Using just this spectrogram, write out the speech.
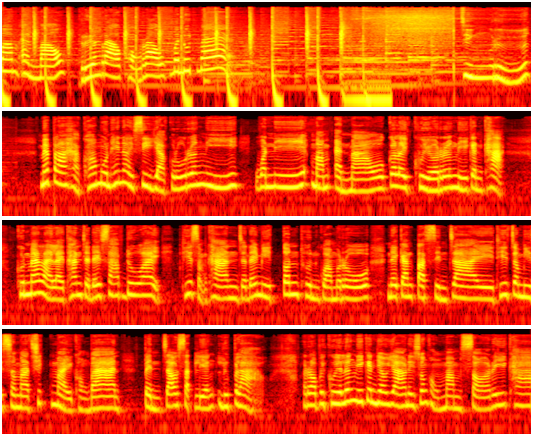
Mum and Mouth เรื่องราวของเรามนุษย์แม่ จริงหรือ แม่ปลาหาข้อมูลให้หน่อยสิอยากรู้เรื่องนี้ วันนี้ Mum and Mouth ก็เลยคุยเรื่องนี้กันค่ะ คุณแม่หลาย ๆ ท่านจะได้ทราบด้วย ที่สำคัญจะได้มีต้นทุนความรู้ ในการตัดสินใจที่จะมีสมาชิกใหม่ของบ้าน เป็นเจ้าสัตว์เลี้ยงหรือเปล่า เราไปคุยเรื่องนี้กันยาว ๆ ในช่วงของ Mum Story ค่ะ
